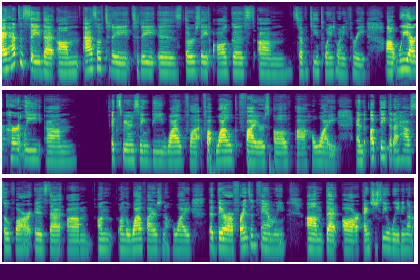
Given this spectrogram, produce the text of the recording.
I have to say that um as of today, today is Thursday, August um 17, 2023. Uh, we are currently um experiencing the wildfires of uh, Hawaii. And the update that I have so far is that um, on on the wildfires in Hawaii, that there are friends and family um, that are anxiously awaiting on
